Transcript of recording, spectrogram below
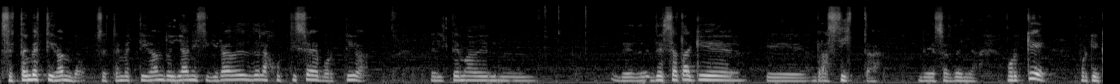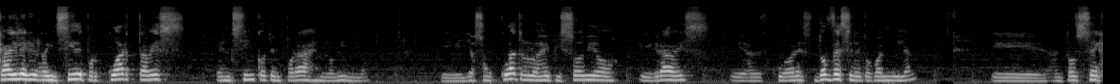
Se está investigando, se está investigando ya ni siquiera desde la justicia deportiva el tema del, de, de- ese ataque eh, racista de Cerdeña. ¿Por qué? Porque Cagliari reincide por cuarta vez en cinco temporadas en lo mismo. Ya son cuatro los episodios graves eh, a los jugadores. Dos veces le tocó al Milan. Eh, entonces,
